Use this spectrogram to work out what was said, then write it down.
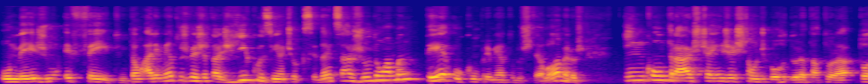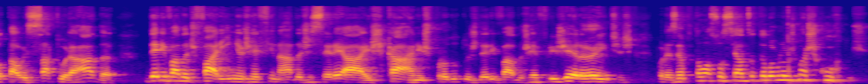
o mesmo efeito. Então, alimentos vegetais ricos em antioxidantes ajudam a manter o comprimento dos telômeros, em contraste à ingestão de gordura total e saturada derivada de farinhas refinadas de cereais, carnes, produtos derivados refrigerantes, por exemplo, estão associados a telômeros mais curtos.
